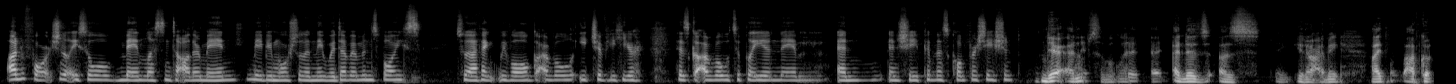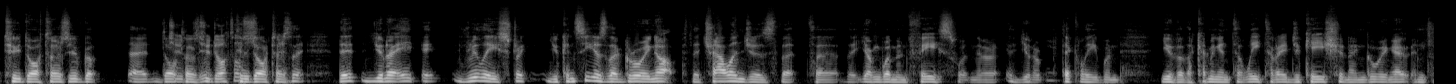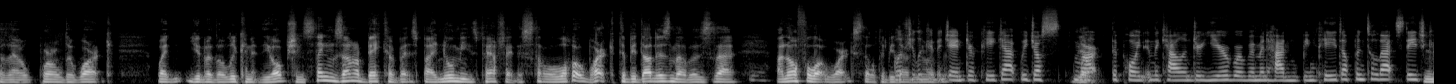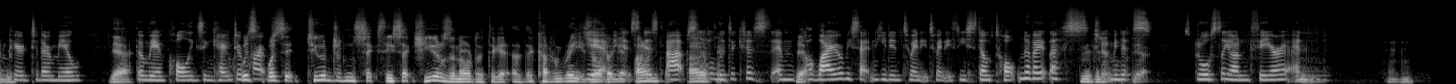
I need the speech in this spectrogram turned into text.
unfortunately, so men listen to other men, maybe more so than they would a women's voice. So I think we've all got a role. Each of you here has got a role to play in um, in in shaping this conversation. Yeah, and Absolutely. and as as you know, I mean, I I've got two daughters. You've got uh, daughters. two daughters, Two daughters. That, that you know, it, it really strict. You can see as they're growing up the challenges that uh, that young women face when they're you know, particularly when you know they're coming into later education and going out into the world of work. When you know they're looking at the options, things are better, but it's by no means perfect. There's still a lot of work to be done, isn't there? There's uh, an awful lot of work still to be Well, done. if you look at the gender pay gap, we just marked the point in the calendar year where women hadn't been paid up until that stage compared to their male Mm-hmm. Yeah. their male colleagues and counterparts. Was, was it 266 years in order to get uh, the current rate? Yeah, I mean, it's, it's parity- absolutely parity? ludicrous. And Yeah. why are we sitting here in 2023 still talking about this? Do you know what I mean? It's, it's grossly unfair. And,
